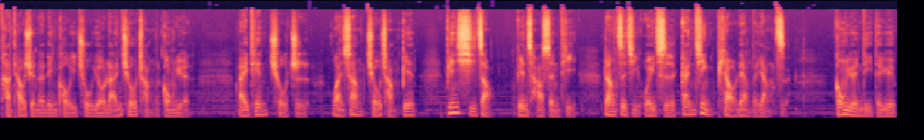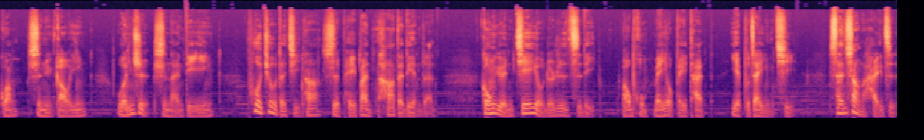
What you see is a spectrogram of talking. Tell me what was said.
他挑选了林口一处有篮球场的公园，白天求职，晚上球场边边洗澡边擦身体。让自己维持干净漂亮的样子。公园里的月光是女高音，蚊子是男低音，破旧的吉他是陪伴他的恋人。公园皆有的日子里，保普没有悲叹，也不再隐气。山上的孩子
